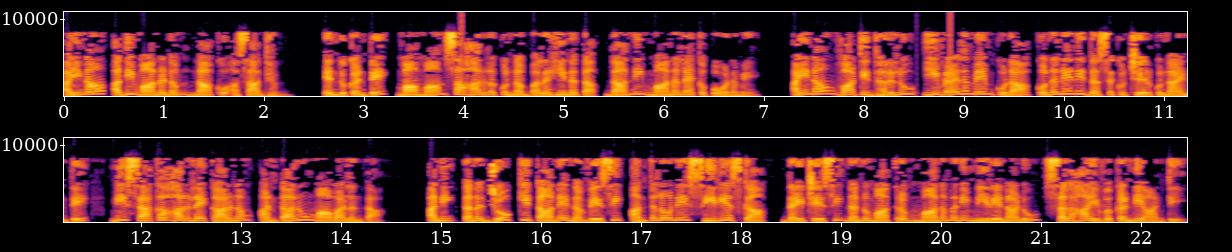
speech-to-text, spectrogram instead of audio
అయినా అది మానడం నాకు అసాధ్యం. ఎందుకంటే మా మాంసాహారులకున్న బలహీనత దాన్ని మానలేకపోవడమే. అయినా వాటి ధరలు ఈవేళ మేం కూడా కొనలేని దశకు చేరుకున్నాయంటే మీ శాకాహారులే కారణం అంటారు మావాళ్ళంతా అని తన జోక్కి తానే నవ్వేసి అంతలోనే సీరియస్గా దయచేసి నన్ను మాత్రం మానమని మీరేనాడు సలహా ఇవ్వకండి ఆంటీ.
